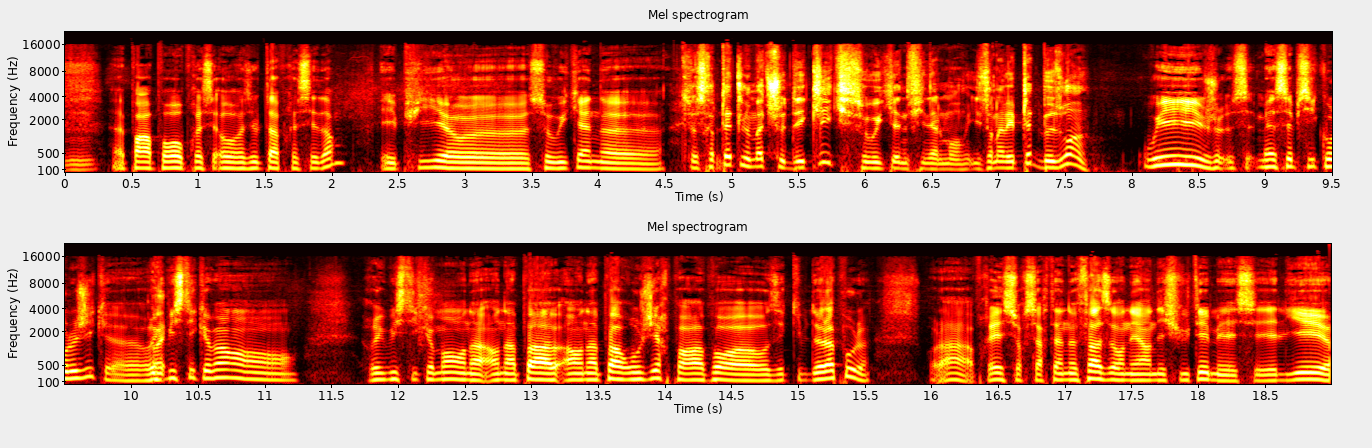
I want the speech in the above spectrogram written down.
mmh. par rapport aux, résultats précédents. Et puis ce week-end. Ce serait peut-être le match déclic ce week-end finalement. Ils en avaient peut-être besoin. Oui, mais c'est psychologique. rugbystiquement, rugbystiquement, on n'a pas, on pas à rougir par rapport aux équipes de la poule. Voilà. Après, sur certaines phases, on est en difficulté, mais c'est lié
